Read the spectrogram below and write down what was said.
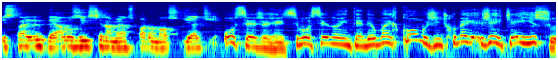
extrair dela os ensinamentos para o nosso dia a dia. Ou seja, gente, se você não entendeu, mas como, gente? Como é Gente, é isso.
